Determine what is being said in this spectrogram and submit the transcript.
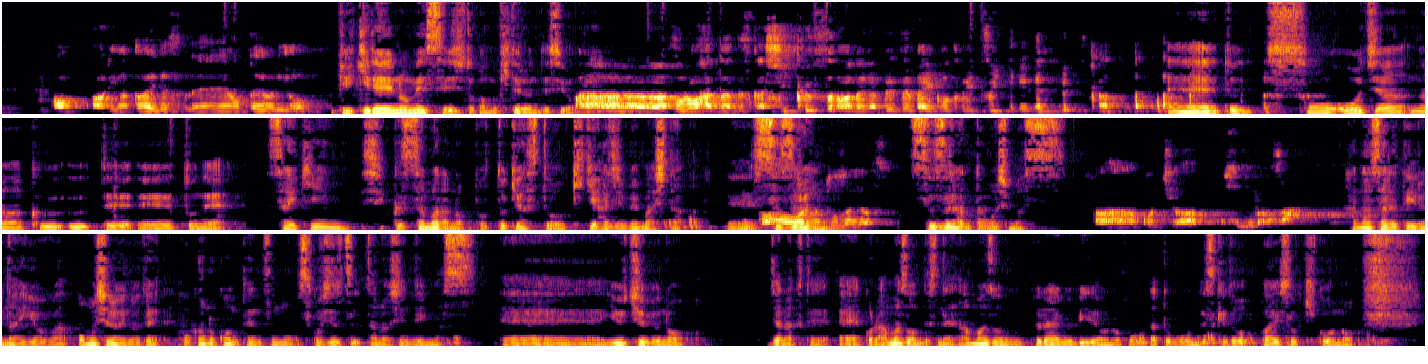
あ、ありがたいですね、お便りを。激励のメッセージとかも来てるんですよ。ああ、それは何ですか、シックスサマナが出てないことについてえっ、と、そうじゃなくて、えっ、とね、最近、シックスサマラのポッドキャストを聞き始めました。えー、スズランあーありがとう、ございます。スズランと申します。ああ、こんにちは、シズランさん。話されている内容が面白いので、他のコンテンツも少しずつ楽しんでいます。えー、YouTube の、じゃなくて、えーこれ Amazon ですね。Amazon プライムビデオの方だと思うんですけど、倍速機構の、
